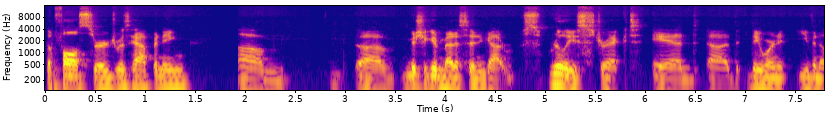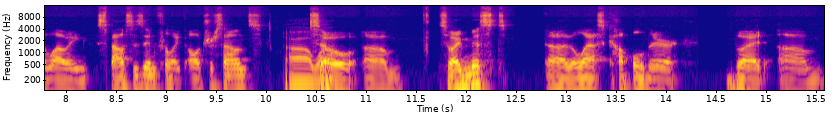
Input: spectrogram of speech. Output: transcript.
the fall surge was happening. Um, uh, Michigan medicine got really strict, and uh, they weren't even allowing spouses in for like ultrasounds. uh, wow. So, um, so I missed uh, the last couple there, but um,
